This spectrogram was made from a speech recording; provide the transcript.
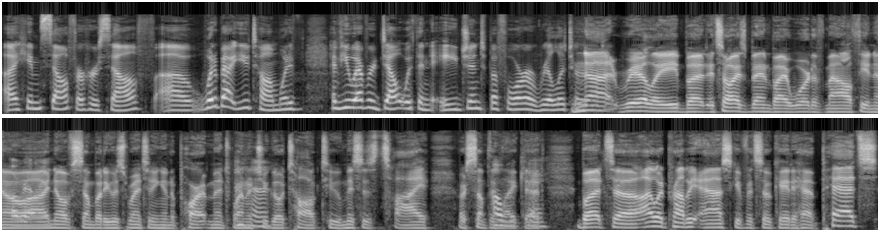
uh, himself or herself. Uh, what about you, Tom? What have, have you ever dealt with an agent before, a realtor? Not really, but it's always been by word of mouth. You know, oh, really? I know of somebody who's renting an apartment. Why uh -huh. don't you uh-huh. go talk to Mrs. Tsai or something oh, like okay. that? But uh, I would probably ask if it's okay to have pets.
